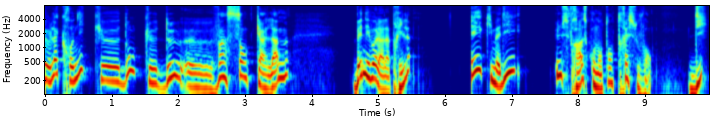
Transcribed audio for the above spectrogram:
la chronique donc de Vincent Calam, bénévole à l'April, et qui m'a dit une phrase qu'on entend très souvent. Dit,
